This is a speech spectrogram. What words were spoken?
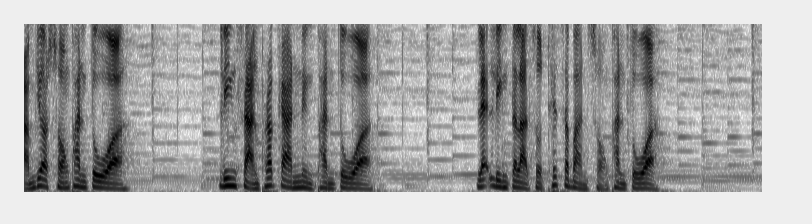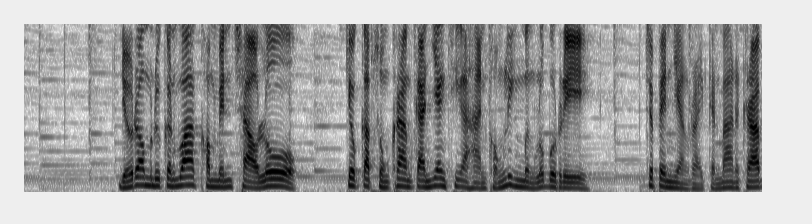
3ยอด 2,000 ตัว ลิงสารพระการ 1,000 ตัว และลิงตลาดสดเทศบาล 2,000 ตัว เดี๋ยวเรามาดูกันว่าคอมเมนต์ชาวโลก เกี่ยวกับสงครามการแย่งชิงอาหารของลิงเมืองลบบุรี จะเป็นอย่างไรกันบ้างนะครับ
